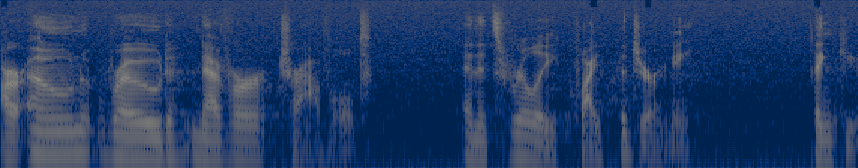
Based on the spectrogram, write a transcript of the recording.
our own road never traveled. And it's really quite the journey. Thank you.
